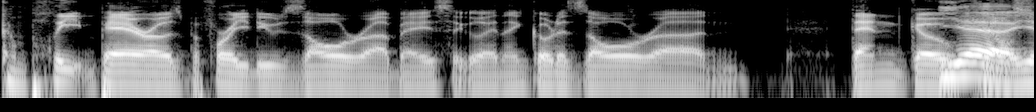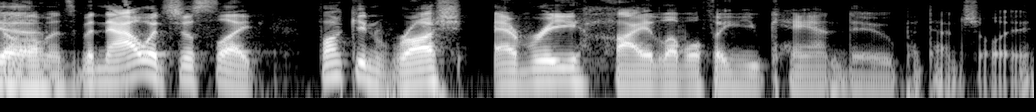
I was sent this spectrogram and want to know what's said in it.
complete barrows before you do Zulrah, basically, and then go to Zulrah and then go Yeah, kill yeah. shamans. But now it's just like fucking rush every high level thing you can do potentially.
